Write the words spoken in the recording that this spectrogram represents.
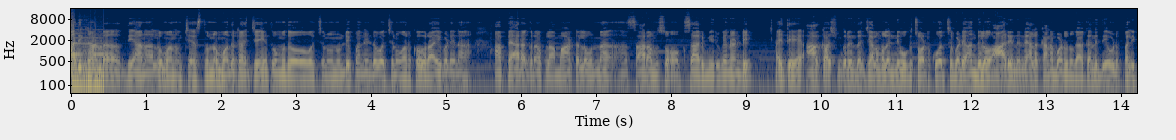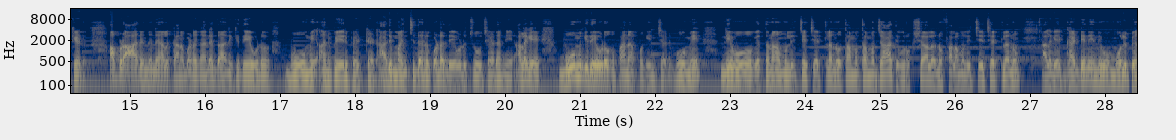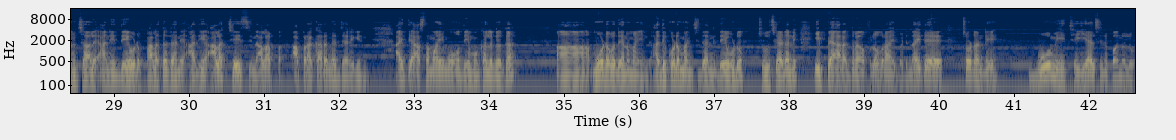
ఆదికాండ ధ్యానాలు మనం చేస్తున్నాం. మొదట అధ్యాయం తొమ్మిదవ వచనం నుండి పన్నెండవ వచనం వరకు వ్రాయబడిన ఆ పారాగ్రాఫ్లు ఆ మాటలో ఉన్న సారాంశం ఒకసారి మీరు వినండి. అయితే ఆకాశం క్రింద జలములన్నీ ఒక చోట కూర్చబడి అందులో ఆరిన నేల కనబడును కాకని దేవుడు పలికాడు. అప్పుడు ఆరిన నేల కనబడగానే దానికి దేవుడు భూమి అని పేరు పెట్టాడు. అది మంచిదని కూడా దేవుడు చూచాడని. అలాగే భూమికి దేవుడు ఒక పని అప్పగించాడు. భూమి నీవు విత్తనాములు ఇచ్చే చెట్లను తమ తమ జాతి వృక్షాలను ఫలములు ఇచ్చే చెట్లను అలాగే గడ్డిని నీవు మూలిపించాలి అని దేవుడు పలకగానే అది అలా చేసింది అలా ఆ ప్రకారంగా జరిగింది. అయితే అస్తమయము ఉదయం కలగగా మూడవ దినమైంది. అది కూడా మంచిదని దేవుడు చూశాడని ఈ పారాగ్రాఫ్లో వ్రాయబడింది. అయితే చూడండి భూమి చేయాల్సిన పనులు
